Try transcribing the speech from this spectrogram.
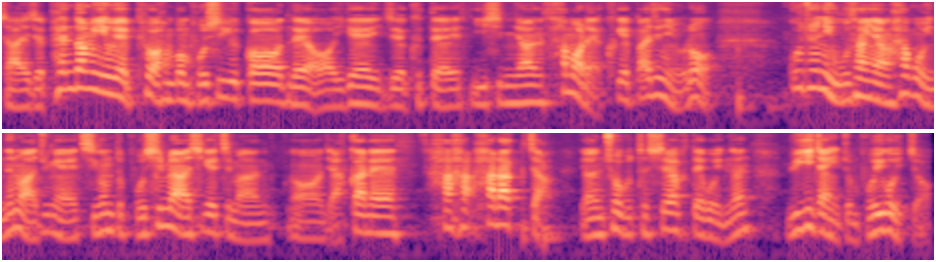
자 이제 팬덤 이후의 표 한번 보실 건데요. 이게 이제 그때 20년 3월에 크게 빠진 이후로 꾸준히 우상향 하고 있는 와중에 지금 또 보시면 아시겠지만 어 약간의 하, 하락장 연초부터 시작되고 있는 위기장이 좀 보이고 있죠.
